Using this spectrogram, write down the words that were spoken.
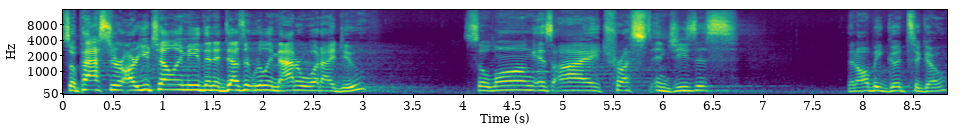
So, Pastor, are you telling me then it doesn't really matter what I do? So long as I trust in Jesus, then I'll be good to go?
